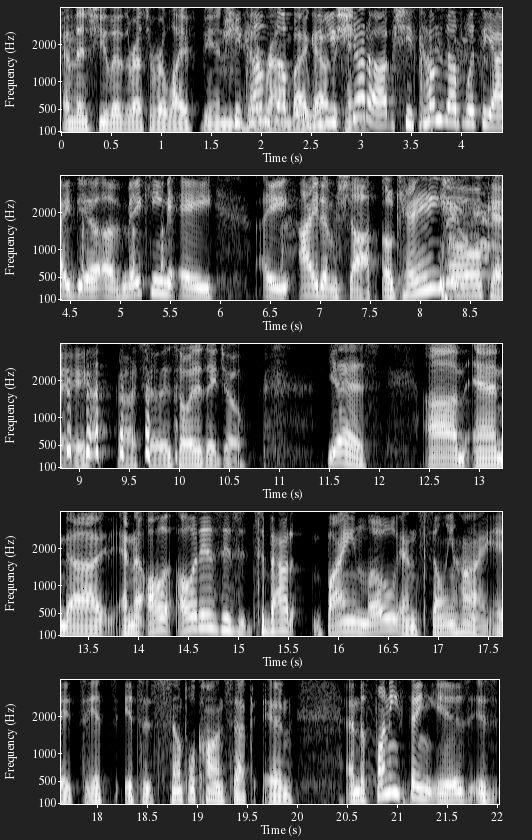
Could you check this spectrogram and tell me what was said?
And then she lives the rest of her life being she comes around up by a guy you a cane. shut up she comes up with the idea of making a a item shop okay Okay, gotcha. So it is H O. yes um and uh and all all it is is it's about buying low and selling high it's it's it's a simple concept and and the funny thing is is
